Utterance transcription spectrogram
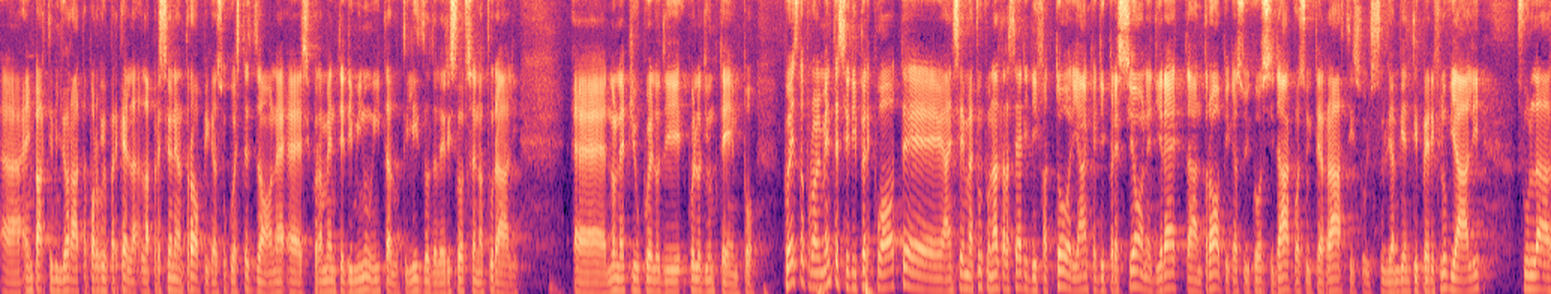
eh, è in parte migliorata proprio perché la, la, pressione antropica su queste zone è sicuramente diminuita, l'utilizzo delle risorse naturali eh, non è più quello di, quello di un tempo. Questo probabilmente si ripercuote insieme a tutta un'altra serie di fattori, anche di pressione diretta antropica sui corsi d'acqua, sui terrazzi, sul, sugli ambienti perifluviali, sulla,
